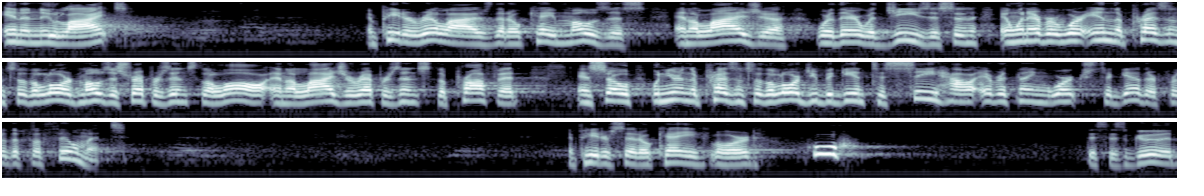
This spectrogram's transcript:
in a new light. And Peter realized that, okay, Moses and Elijah were there with Jesus. And, and whenever we're in the presence of the Lord, Moses represents the law and Elijah represents the prophet. And so when you're in the presence of the Lord, you begin to see how everything works together for the fulfillment. And Peter said, Okay, Lord, whew, this is good.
